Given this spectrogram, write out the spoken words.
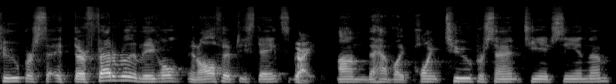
0.2 percent. They're federally legal in all 50 states. right. Um, they have like 0.2 percent THC in them,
